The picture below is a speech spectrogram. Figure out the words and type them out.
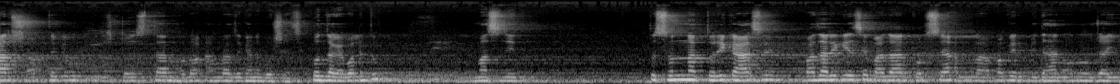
আর সব থেকে উৎকৃষ্ট স্থান হলো আমরা যেখানে বসে আছি কোন জায়গায় বলেন তো? মসজিদ। তো সুন্নাত তরিকা আছে, বাজারে গিয়েছে, বাজার করছে আল্লাহ পাকের বিধান অনুযায়ী।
